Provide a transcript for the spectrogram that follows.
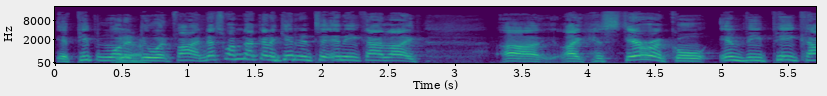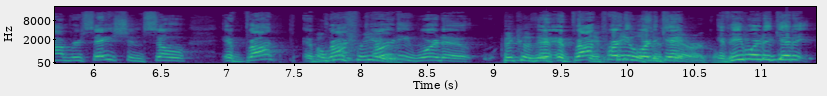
if people want to Yeah. do it, fine. That's why I'm not going to get into any kind of like uh, like hysterical MVP conversation. So if Brock if Oh, Brock for you. Purdy were to Because if, it- if Brock it Purdy were to get if he were to get it,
